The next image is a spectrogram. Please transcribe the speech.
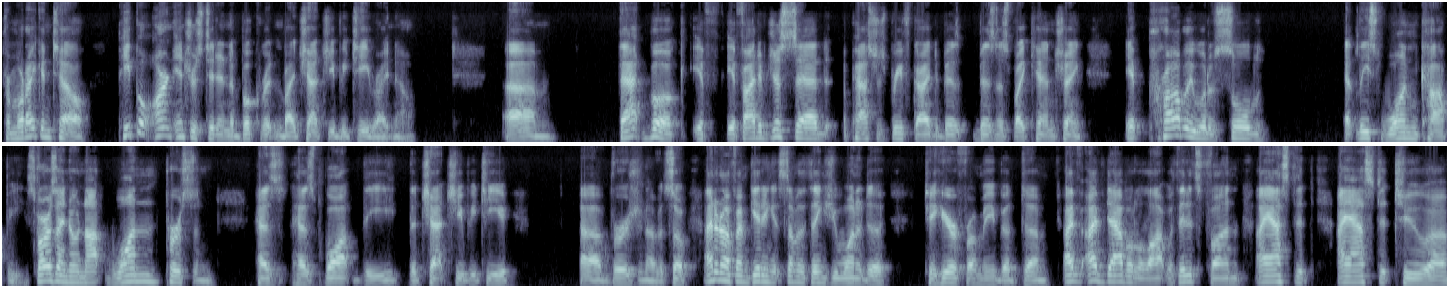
from what I can tell, people aren't interested in a book written by chat ChatGPT right now. Um, that book, if if I'd have just said a pastor's brief guide to Biz- business by Ken Schenck, it probably would have sold at least one copy. As far as I know, not one person has has bought the the ChatGPT uh, version of it. So I don't know if I'm getting at some of the things you wanted to to hear from me, but um, I've I've dabbled a lot with it. It's fun. I asked it I asked it to uh,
